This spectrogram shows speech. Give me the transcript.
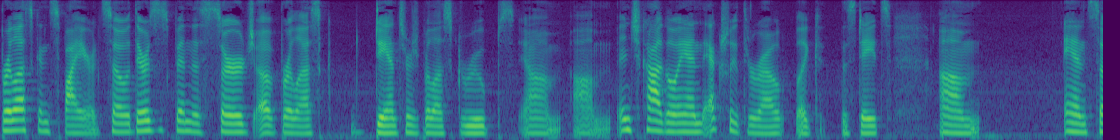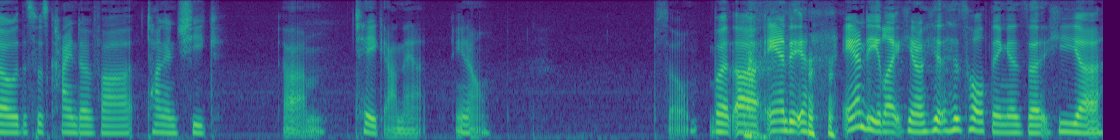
burlesque inspired. So there's been this surge of burlesque dancers, burlesque groups um, um, in Chicago and actually throughout like the states. Um, and so this was kind of a tongue in cheek um, take on that, you know. So, but uh, Andy, Andy, like you know, his, his whole thing is that he uh,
